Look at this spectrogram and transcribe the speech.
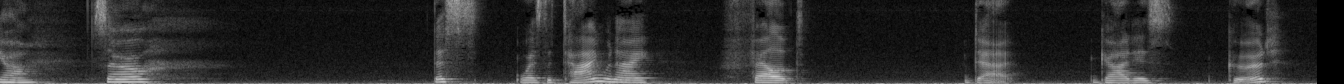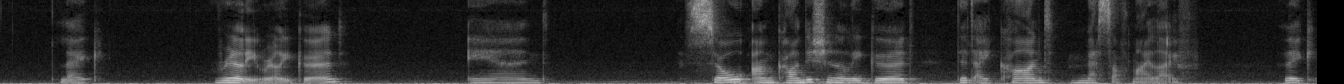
yeah so this was the time when i felt that god is good like really really good and so unconditionally good that I can't mess up my life. Like,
